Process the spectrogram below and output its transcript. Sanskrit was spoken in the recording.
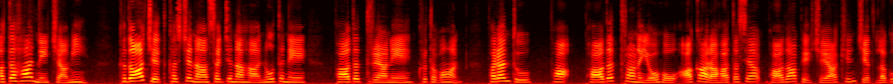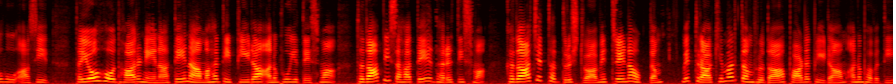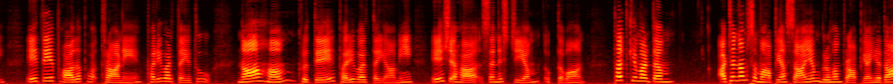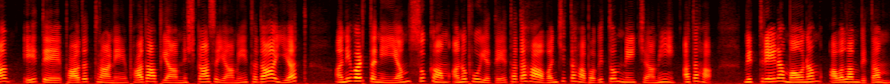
अतः नेच्छामि कदाचित् कश्चन सज्जनः नूतने पादत्राणे कृतवान्, परन्तु पा पादत्राणयोः आकारः तस्य पादापेक्षया किञ्चित् लघुः आसीत्। तयोः धारणेन तेन महती पीडा अनुभूयते स्म, तदापि सः ते धरति स्म। कदाचित् तद् दृष्ट्वा मित्रेण उक्तं मित्र किमर्थं वृथा पादपीडाम् अनुभवति? एते पादत्राणे परिवर्तयतु। नाहं कृते परिवर्तयामि। एषः सनिश्चयम् उक्तवान्। तत् किमर्थम्? अटनं समाप्य सायं गृहं प्राप्य यदा एते पादत्राणे पादाभ्यां निष्कासयामि तदा यत् अनिवर्तनीयं सुखम् अनुभूयते ततः वञ्चितः भवितुं नेच्छामि। अतः मित्रेण मौनम् अवलम्बितम्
